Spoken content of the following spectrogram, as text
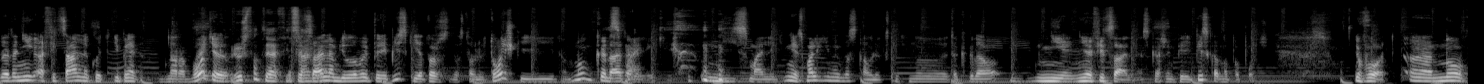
это не официально какой-то, не понятно, на работе. Я говорю, что ты официально. В официальном деловой переписке я тоже всегда ставлю точки и, там, ну, когда Смайлики. Это... Смайлики. Не, смайлики иногда ставлю, кстати, но это когда не, не официальная, скажем, переписка, но по почте. Вот. Э, но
